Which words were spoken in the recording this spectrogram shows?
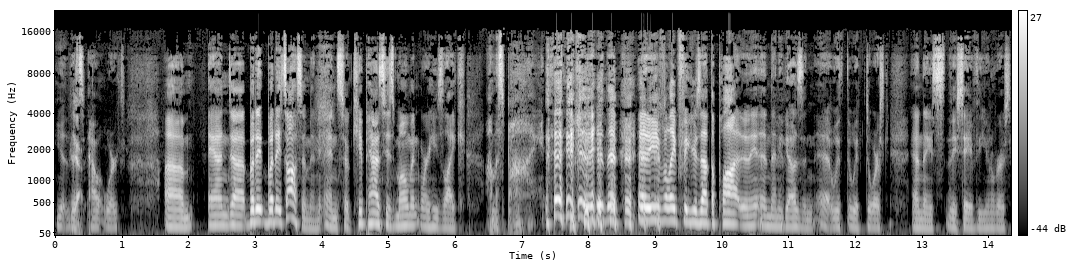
Yeah, that's Yeah. how it works. Um, and uh, but it but it's awesome. And and so Kip has his moment where he's like, "I'm a spy," and, then, and he like figures out the plot, and, and then he goes and uh, with with Dorsk, and they they save the universe.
